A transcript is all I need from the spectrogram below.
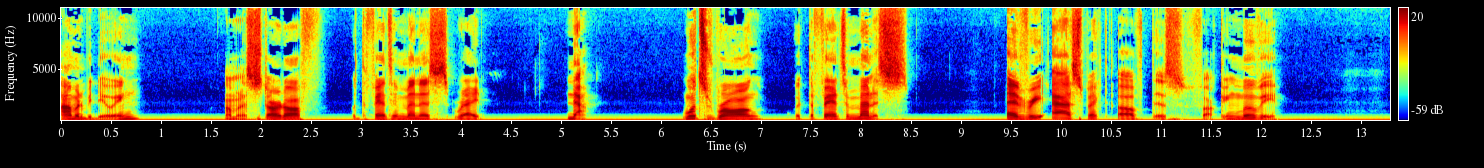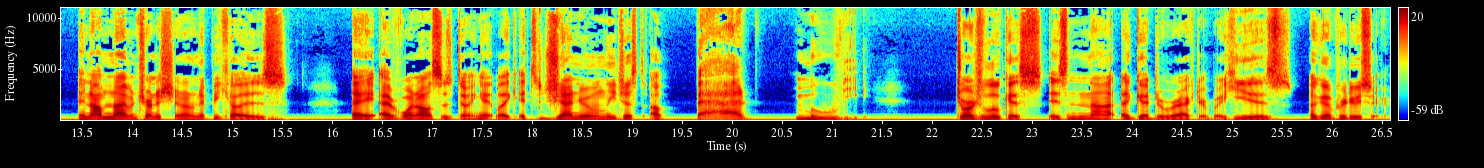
I'm going to be doing, I'm going to start off with The Phantom Menace right now. What's wrong with The Phantom Menace? Every aspect of this fucking movie. And I'm not even trying to shit on it because, hey, everyone else is doing it. Like, it's genuinely just a bad movie George Lucas is not a good director, but he is a good producer.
